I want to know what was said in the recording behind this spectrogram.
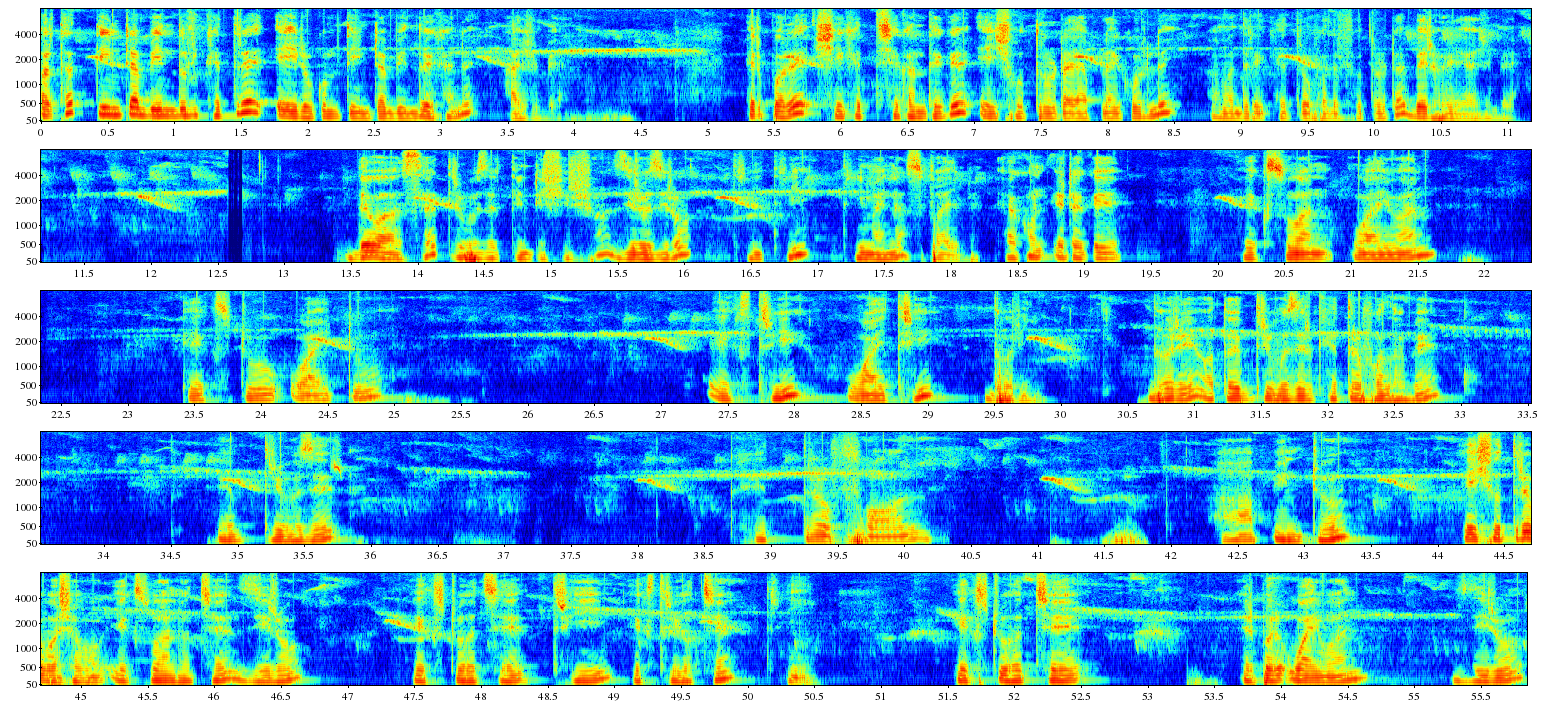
অর্থাৎ তিনটা বিন্দুর ক্ষেত্রে এই রকম তিনটা বিন্দু এখানে আসবে। এরপরে সেক্ষেত্রে সেখান থেকে এই সূত্রটা অ্যাপ্লাই করলেই আমাদের এই ক্ষেত্রফলের সূত্রটা বের হয়ে আসবে। দেওয়া আছে ত্রিভুজের তিনটি শীর্ষ zero zero three three three minus five এখন এটাকে x one y one x two y two x three y three ধরি। ধরে অতএব ত্রিভুজের ক্ষেত্রফল হবে ত্রিভুজের ক্ষেত্রফল হাফ ইন্টু এই সূত্রে বসাবো। এক্স হচ্ছে জিরো এক্স টু হচ্ছে থ্রি এক্স থ্রি হচ্ছে থ্রি এক্স টু হচ্ছে এরপর y one, zero,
